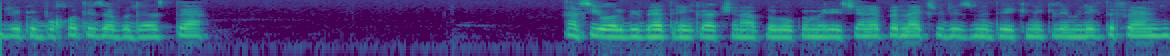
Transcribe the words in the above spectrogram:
जो कि बहुत ही ज़बरदस्त है। ऐसी और भी बेहतरीन कलेक्शन आप लोगों को मेरे इस चैनल पर नेक्स्ट वीडियोस में देखने के लिए मिलेगी। तो फ्रेंड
